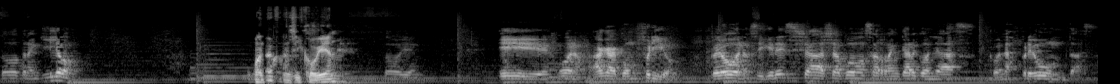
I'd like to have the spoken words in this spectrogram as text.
¿Todo tranquilo? ¿Cómo andas, Francisco? ¿Bien? Todo bien. Eh, bueno, acá con frío. Pero bueno, si querés ya, ya podemos arrancar con las, con las preguntas.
